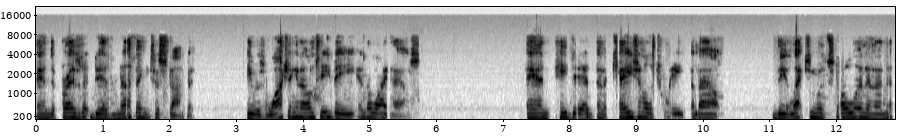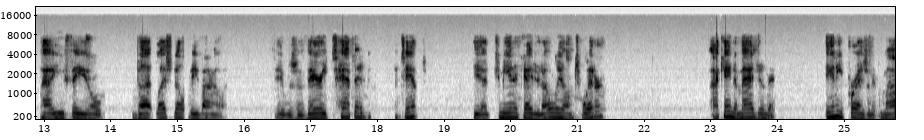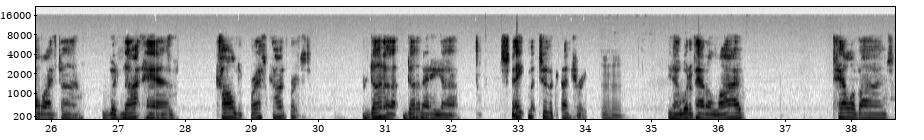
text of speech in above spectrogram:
And the president did nothing to stop it. He was watching it on TV in the White House. And he did an occasional tweet about the election was stolen and I know how you feel, but let's don't be violent. It was a very tepid attempt. He had communicated only on Twitter. I can't imagine that any president in my lifetime would not have called a press conference, done a done a uh, statement to the country. Mm-hmm. You know, would have had a live, televised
